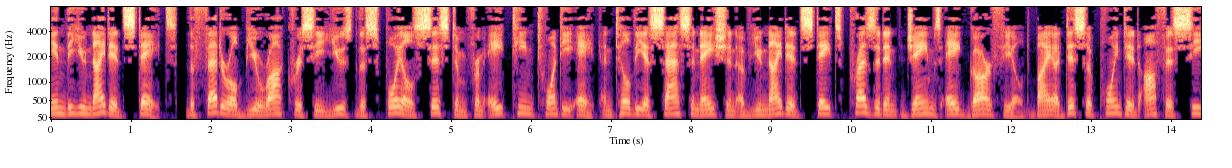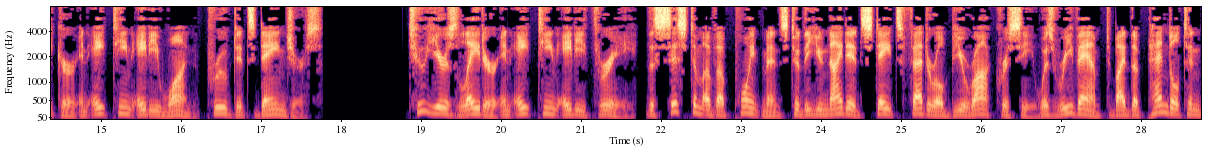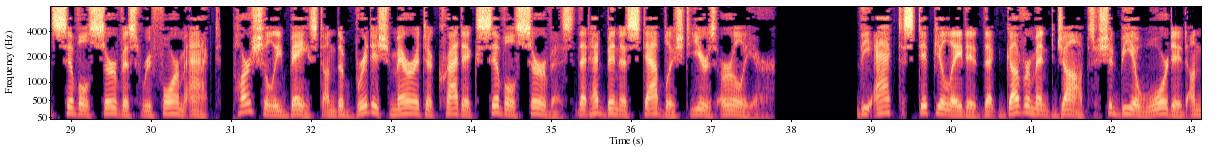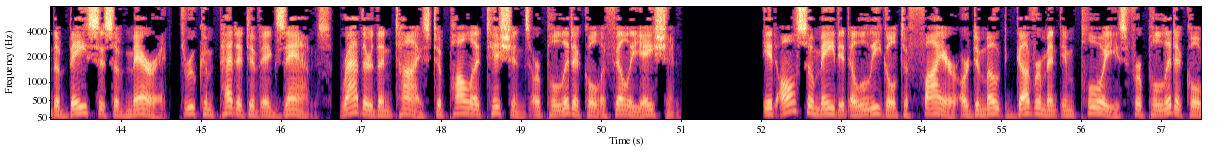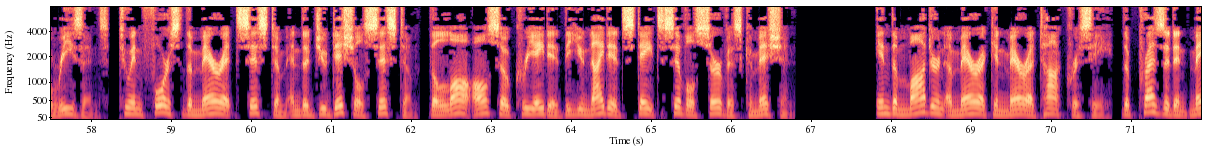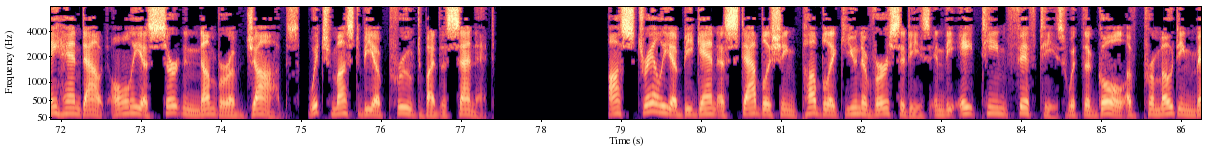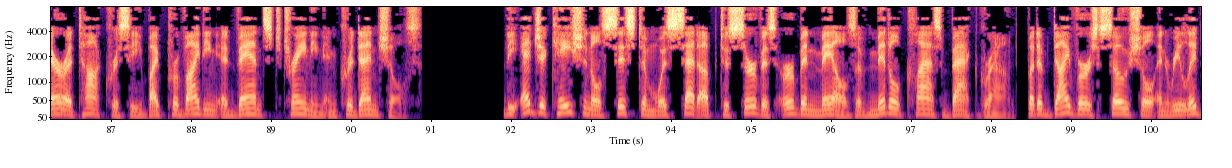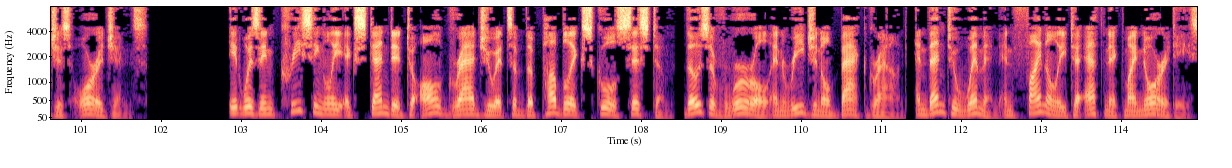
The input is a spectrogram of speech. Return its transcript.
In the United States, the federal bureaucracy used the spoils system from 1828 until the assassination of United States President James A. Garfield by a disappointed office seeker in 1881 proved its dangers. Two years later in 1883, the system of appointments to the United States federal bureaucracy was revamped by the Pendleton Civil Service Reform Act, partially based on the British meritocratic civil service that had been established years earlier. The Act stipulated that government jobs should be awarded on the basis of merit, through competitive exams, rather than ties to politicians or political affiliation. It also made it illegal to fire or demote government employees for political reasons. To enforce the merit system and the judicial system, the law also created the United States Civil Service Commission. In the modern American meritocracy, the president may hand out only a certain number of jobs, which must be approved by the Senate. Australia began establishing public universities in the 1850s with the goal of promoting meritocracy by providing advanced training and credentials. The educational system was set up to service urban males of middle-class background, but of diverse social and religious origins. It was increasingly extended to all graduates of the public school system, those of rural and regional background, and then to women and finally to ethnic minorities.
